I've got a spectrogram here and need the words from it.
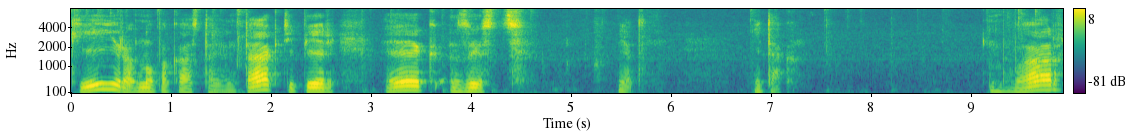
Key равно пока оставим так. Теперь exists. Нет, не так. Var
